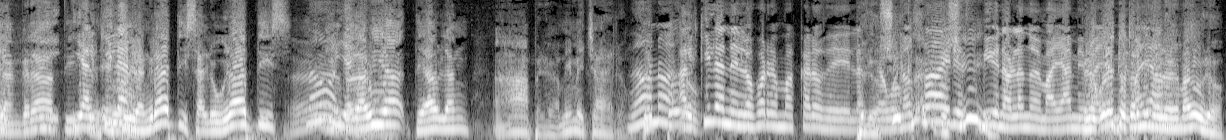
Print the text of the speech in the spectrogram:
y- Estudian gratis. y alquilan- Estudian gratis, salud gratis. No, y y- todavía te hablan, ah, pero a mí me echaron. No, ¿Te no, puedo- alquilan en los barrios más caros de la Pero ciudad de sí, Buenos claro Aires, sí. viven hablando de Miami, Pero con esto termino Miami. lo de Maduro.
